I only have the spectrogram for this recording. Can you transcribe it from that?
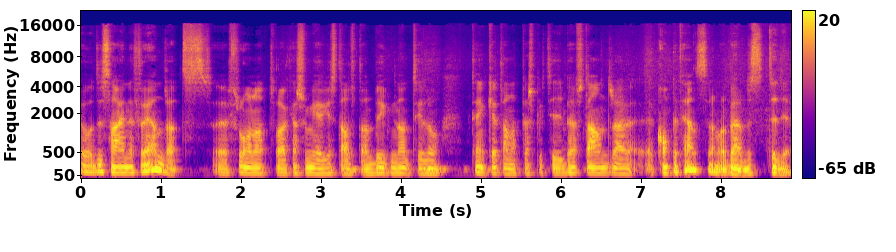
och designer förändrats eh, från att vara kanske mer gestaltad byggnad till att tänka ett annat perspektiv? Behövs det andra eh, kompetenser än vad det behövdes tidigare?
